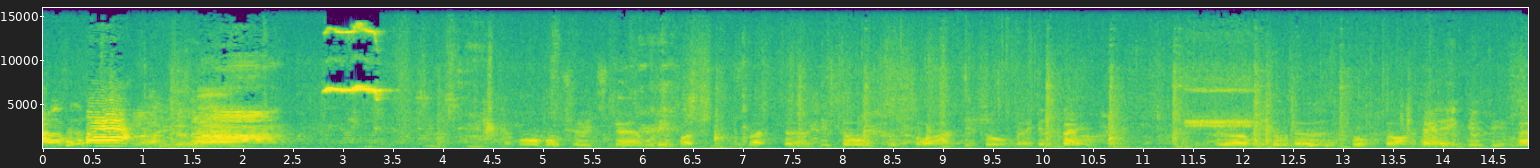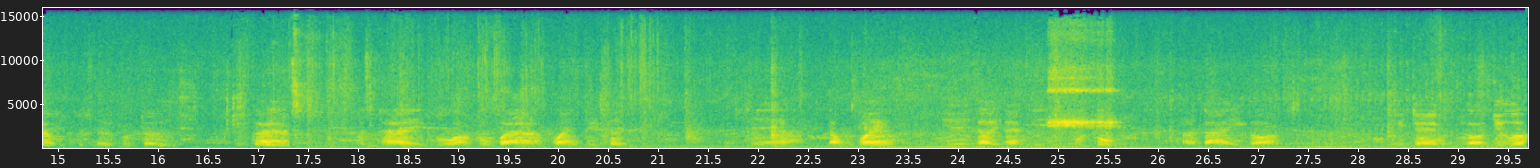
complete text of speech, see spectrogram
Lần thứ ba lần thứ ba Nam mô Bổn sư Thích Ca Mâu Ni Phật. Bạch uh, chư tôn thượng tọa chư tôn đại đức tăng. Thưa quý tu nữ cùng toàn thể chư thiện nam tín nữ Phật tử. Chúng ta hình hài của cụ bà Hoàng Thị Tình sẽ động quan về nơi an nghỉ cuối cùng ở tại gò Nghĩa Trang Gò Dưa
